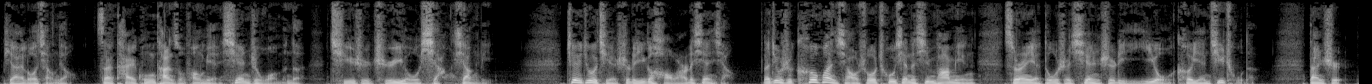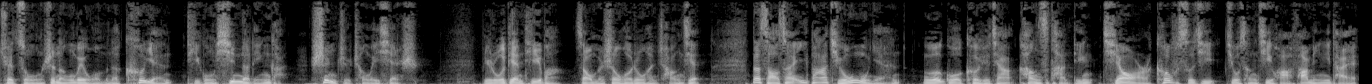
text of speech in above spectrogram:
皮埃罗强调，在太空探索方面，限制我们的其实只有想象力。这就解释了一个好玩的现象，那就是科幻小说出现的新发明，虽然也都是现实里已有科研基础的，但是却总是能为我们的科研提供新的灵感，甚至成为现实。比如电梯吧，在我们生活中很常见。那早在1895年，俄国科学家康斯坦丁·齐奥尔科夫斯基就曾计划发明一台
